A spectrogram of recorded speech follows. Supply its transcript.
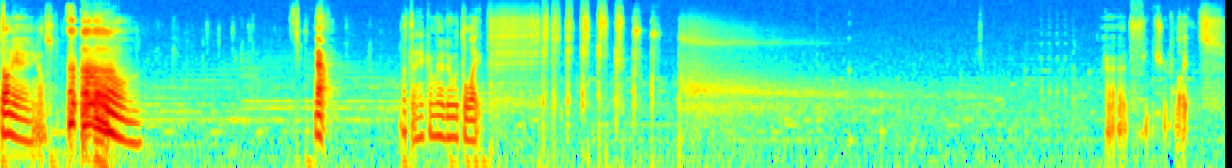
Don't need anything else. now, what the heck am I going to do with the light? Add featured lights.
